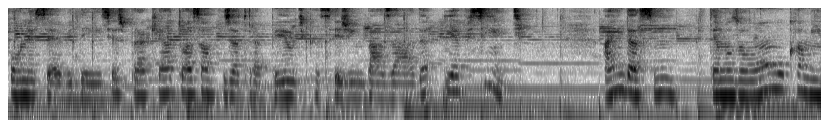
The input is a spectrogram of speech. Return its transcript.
fornecer evidências para que a atuação fisioterapêutica seja embasada e eficiente. Ainda assim, temos um longo caminho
